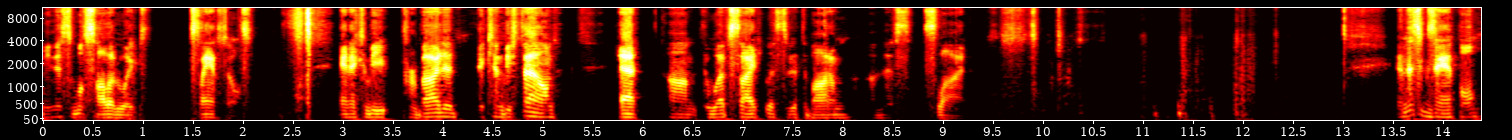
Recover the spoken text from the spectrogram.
municipal solid waste landfills and it can be provided, it can be found at um, the website listed at the bottom of this slide. In this example,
